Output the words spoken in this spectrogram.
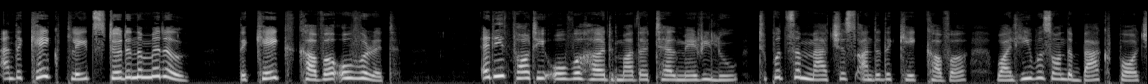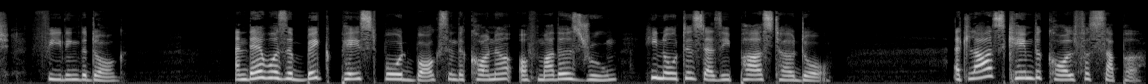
and the cake plate stood in the middle, the cake cover over it. Eddie thought he overheard Mother tell Mary Lou to put some matches under the cake cover while he was on the back porch feeding the dog. And there was a big pasteboard box in the corner of Mother's room he noticed as he passed her door. At last came the call for supper,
